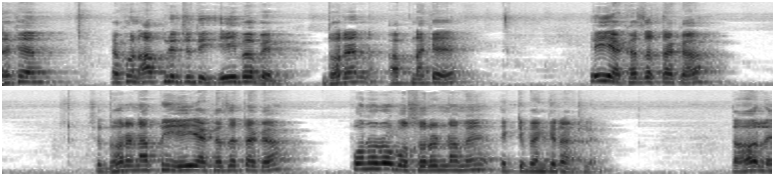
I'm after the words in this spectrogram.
দেখেন, এখন আপনি যদি এইভাবে ধরেন আপনাকে এই এক হাজার টাকা, সে ধরেন আপনি এই এক হাজার টাকা পনেরো বছরের নামে একটি ব্যাংকে রাখলেন, তাহলে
